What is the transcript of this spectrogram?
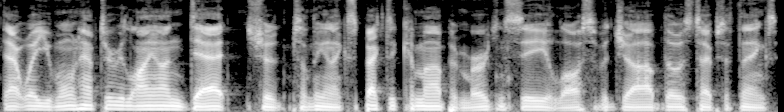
That way, you won't have to rely on debt should something unexpected come up, emergency, loss of a job, those types of things.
